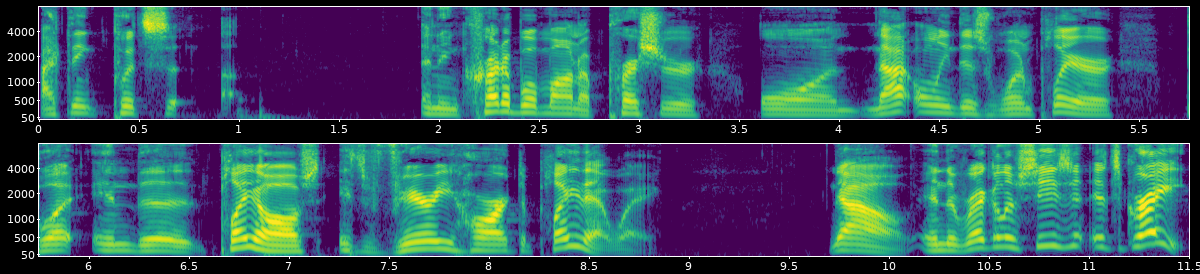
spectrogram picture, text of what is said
I think puts uh, an incredible amount of pressure on not only this one player, but in the playoffs, it's very hard to play that way. Now, in the regular season, it's great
